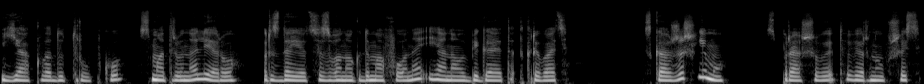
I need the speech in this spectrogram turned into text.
Я кладу трубку, смотрю на Леру. Раздается звонок домофона, и она убегает открывать. Скажешь ему?» — спрашивает, вернувшись.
